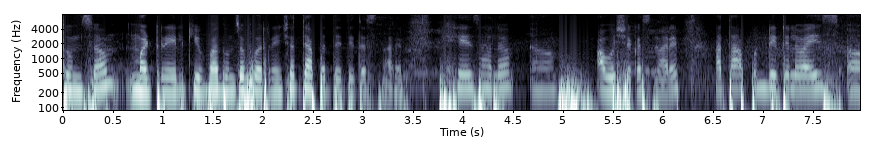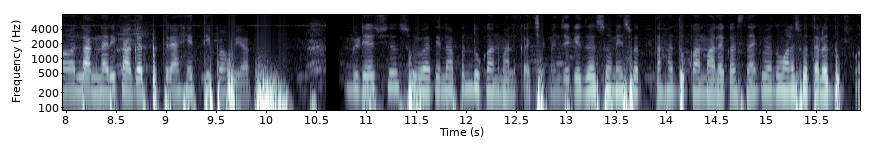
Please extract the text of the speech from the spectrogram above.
तुमचं मटेरियल किंवा तुमचं फर्निचर त्या पद्धतीत असणार आहे. हे झालं आवश्यक असणार आहे. आता आपण डिटेल वाईज लागणारी कागदपत्रे आहेत ती पाहूयात. व्हिडिओच्या सुरुवातीला आपण दुकान मालकाचे म्हणजे की जर तुम्ही स्वतः दुकान मालक असणार किंवा तुम्हाला स्वतःला दुक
